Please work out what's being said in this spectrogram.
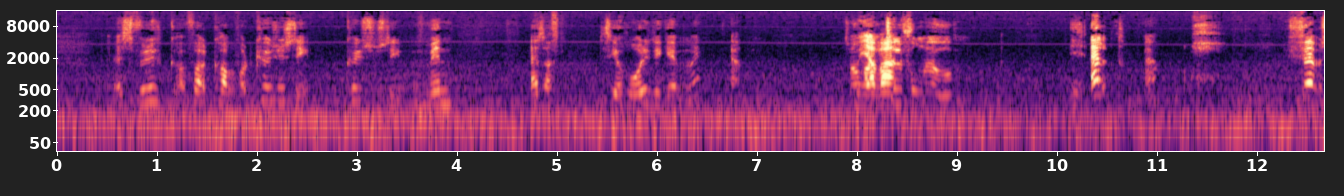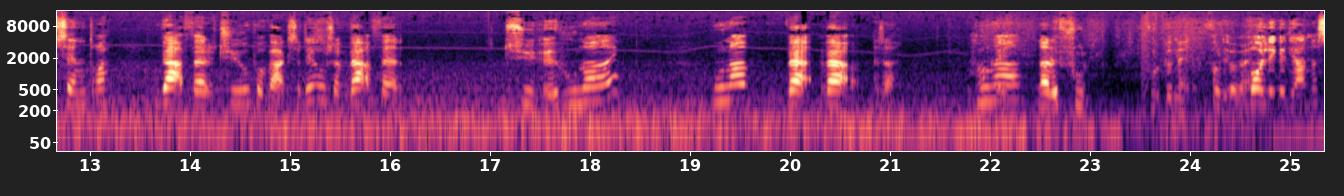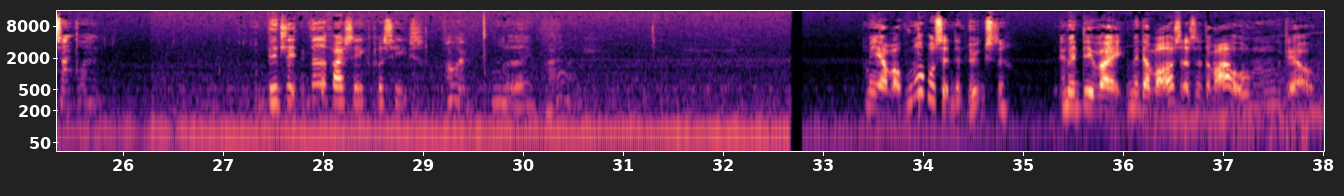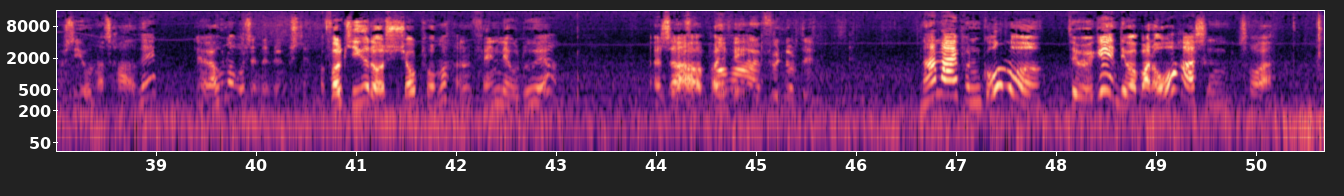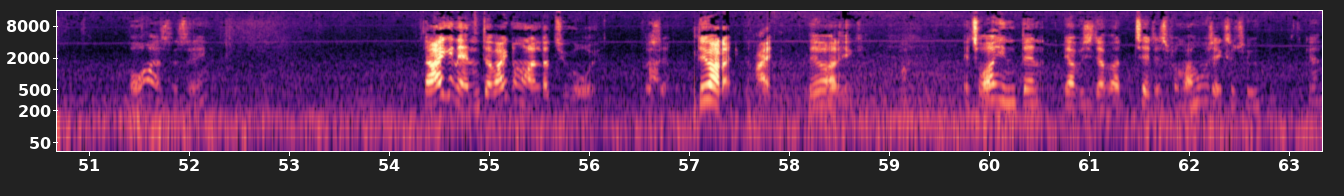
Altså, selvfølgelig folk kommer fra et køsystem, køsystem, men altså, det skal hurtigt igennem, ikke? Så Men mange var- telefoner er åbne. I alt. Ja. Fem centre, i hvert fald 20 på vagt, så det er jo så i hvert fald ty, øh, 100, ikke? 100 hver, hver, altså 100, okay. når det er fuldt. Fuldt bemandet. Okay. bemandet. Hvor ligger de andre centre hen? Det ved jeg faktisk ikke præcis. Okay. Det ved jeg ikke. Ja. Men jeg var 100% den yngste. Men, det var, men der var også, altså der var unge der, jo, kan man sige, under 30, ikke? Jeg var 100% den yngste. Og folk kiggede da også sjovt på mig. Altså, hvad fanden laver du her? Altså, og jeg Hvorfor følte du det? Nej, nej, på den gode måde. Det var jo ikke en, det var bare en overraskelse, tror jeg. Overraskelse, ikke? Der var ikke en anden, der var ikke nogen andre 20-årige. For Nej. eksempel. Det var der ikke. Nej, det var det ikke. Jeg tror, hende, den, jeg vil sige, der var tættest på mig, hun var 26. Ja.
